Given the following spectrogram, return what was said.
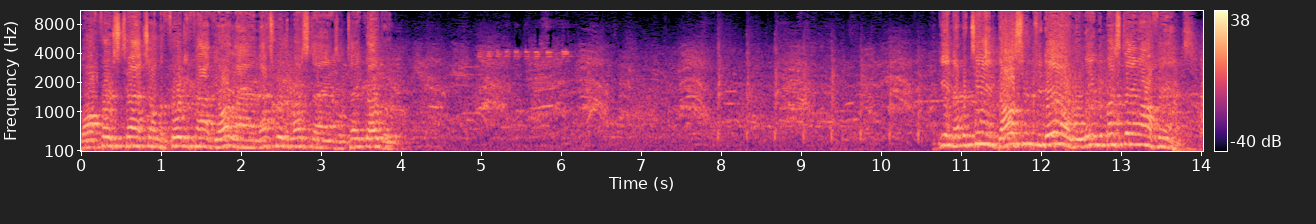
Ball first touch on the 45-yard line. That's where the Mustangs will take over. Again, number 10, Dawson Trudell will lead the Mustang offense.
